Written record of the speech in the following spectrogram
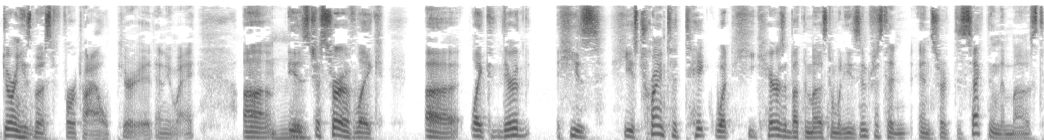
during his most fertile period, anyway, um, Mm-hmm. is just sort of like uh, like there. He's he's trying to take what he cares about the most and what he's interested in, in sort of dissecting the most,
